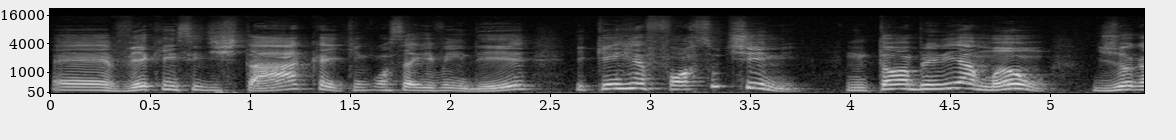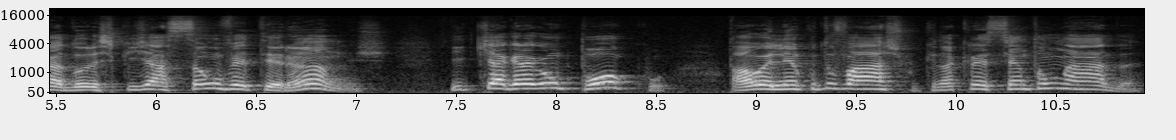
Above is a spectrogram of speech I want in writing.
é, ver quem se destaca e quem consegue vender e quem reforça o time. Então abriria a mão de jogadores que já são veteranos e que agregam pouco ao elenco do Vasco, que não acrescentam nada.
